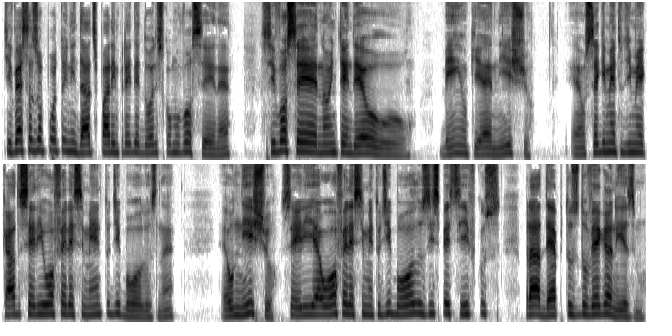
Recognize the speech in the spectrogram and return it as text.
diversas oportunidades para empreendedores como você, né? Se você não entendeu bem o que é nicho, é, um segmento de mercado seria o oferecimento de bolos, né? É, o nicho seria o oferecimento de bolos específicos para adeptos do veganismo.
